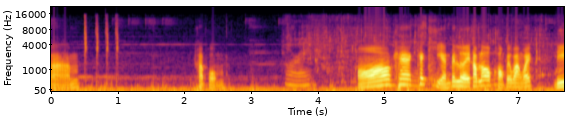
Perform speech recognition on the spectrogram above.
สามครับผม Alright. อ๋อ แค่แค่เขียนไปเลยครับ แล้วเอาของไปวางไว้ ดี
